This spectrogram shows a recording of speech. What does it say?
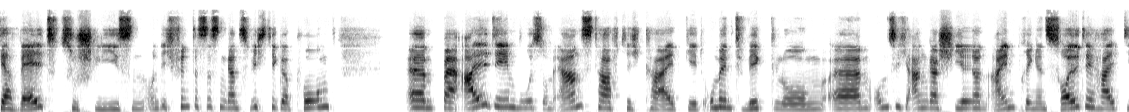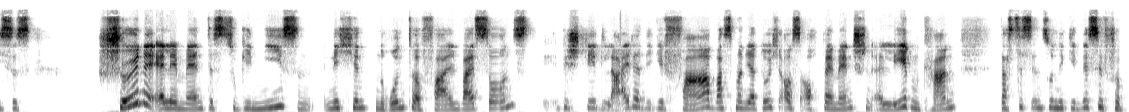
der Welt zu schließen. Und ich finde, das ist ein ganz wichtiger Punkt. Ähm, bei all dem, wo es um Ernsthaftigkeit geht, um Entwicklung, ähm, um sich engagieren, einbringen, sollte halt dieses schöne Element, das zu genießen, nicht hinten runterfallen, weil sonst besteht leider die Gefahr, was man ja durchaus auch bei Menschen erleben kann, dass das in so eine gewisse Ver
